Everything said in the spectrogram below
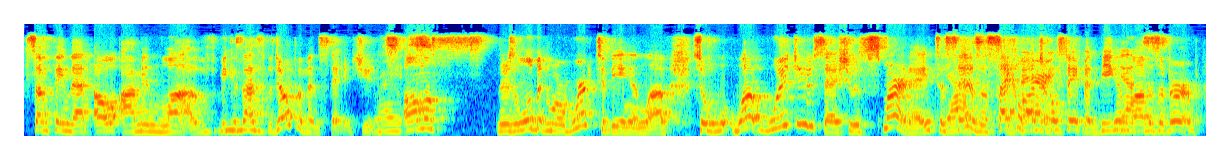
something that oh i'm in love because that's the dopamine stage you, right. it's almost there's a little bit more work to being in love so w- what would you say she was smart eh to yes, say as a psychological very. statement being in yes. love is a verb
